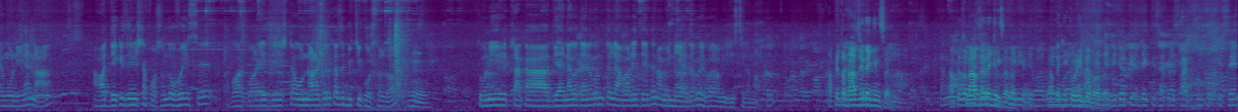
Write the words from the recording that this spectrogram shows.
এমনই না। আমার দেখি জিনিসটা পছন্দ হয়েছে হওয়ার পরে এই জিনিসটা অন্য আরেকজনের কাছে বিক্রি করছিল। তো উনি টাকা দেয় না দেয় না কোন তাহলে আমারই দিয়ে দেন আমি নিয়ে যাব এবার আমি লিখছিলাম আপনি তো না জেনে কিনছেন। হ্যাঁ। আপনি তো না জেনে কিনছেন আপনি। ঠিক করে নিতে পারবেন। ভিডিওটি আপনারা করতেছেন।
